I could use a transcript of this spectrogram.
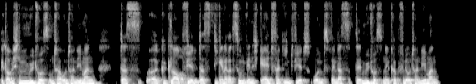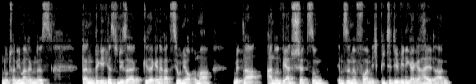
glaube ich, ein Mythos unter Unternehmern, dass äh, geglaubt wird, dass die Generation wenig Geld verdient wird. Und wenn das der Mythos in den Köpfen der Unternehmer und Unternehmerinnen ist, dann begegnest du dieser, dieser Generation ja auch immer mit einer anderen Wertschätzung im Sinne von, ich biete dir weniger Gehalt an.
